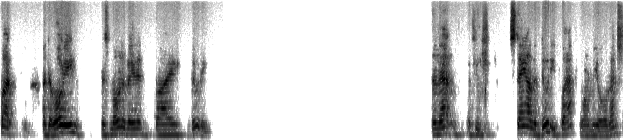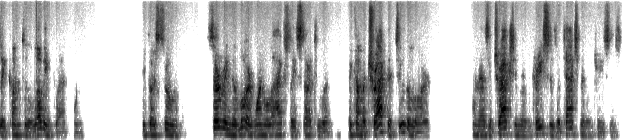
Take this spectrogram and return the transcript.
But a devotee is motivated by duty. And that, if you stay on the duty platform, you'll eventually come to the loving platform. Because through serving the Lord, one will actually start to uh, become attracted to the Lord. And as attraction increases, attachment increases.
